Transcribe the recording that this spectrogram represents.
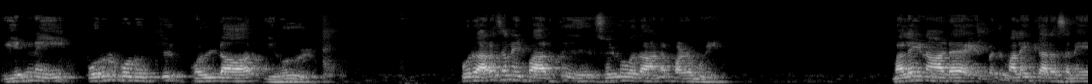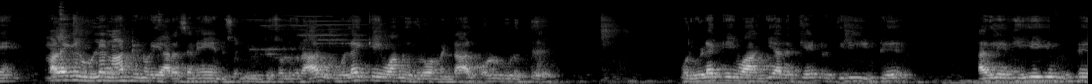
என்னை பொருள் கொடுத்து கொள்ளார் இருள். ஒரு அரசனை பார்த்து சொல்லுவதான பழமொழி. மலைநாட என்பது மலைக்கு அரசனே மலைகள் உள்ள நாட்டினுடைய அரசனே என்று சொல்லிவிட்டு சொல்கிறார் ஒரு விளக்கை வாங்குகிறோம் என்றால் பொருள் கொடுத்து ஒரு விளக்கை வாங்கி அதற்கேற்று திரியிட்டு அதிலே நெய்யையும் விட்டு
